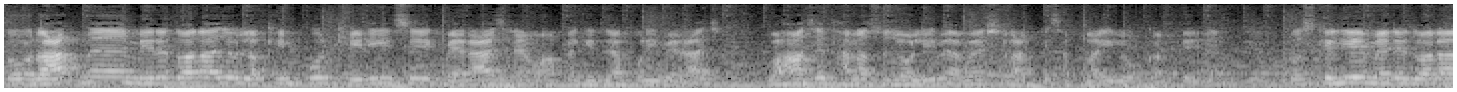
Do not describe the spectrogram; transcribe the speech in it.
तो रात में मेरे द्वारा जो लखीमपुर खीरी से एक बैराज है, वहाँ पे गिरजापुरी बैराज, वहाँ से थाना सुजौली में अवैध शराब की सप्लाई लोग करते हैं। तो उसके लिए मेरे द्वारा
